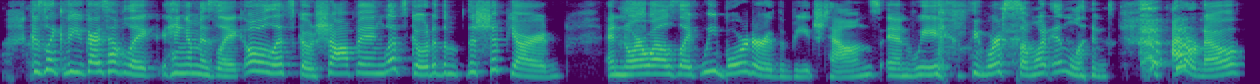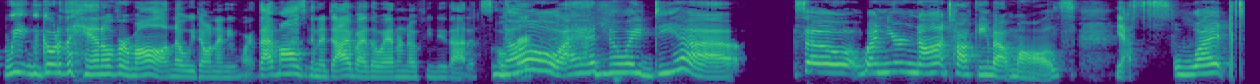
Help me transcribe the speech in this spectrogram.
because like you guys have like Hingham is like, oh, let's go shopping, let's go to the the shipyard and Norwell's like, we border the beach towns and we we're somewhat inland. I don't know. We we go to the Hanover Mall. No, we don't anymore. That mall is gonna die, by the way. I don't know if you knew that. It's over. No, I had no idea. So when you're not talking about malls, yes. What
